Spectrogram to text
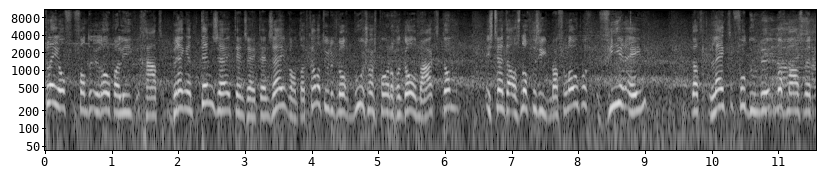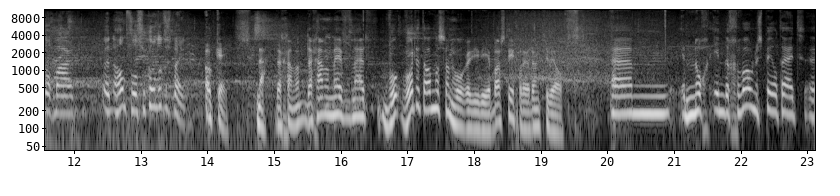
play-off van de Europa League gaat brengen. Tenzij, tenzij, tenzij. Want dat kan natuurlijk nog. Boersharspoor nog een goal maakt. Dan is Twente alsnog gezien. Maar voorlopig 4-1. Dat lijkt voldoende. Nogmaals met nog maar een handvol seconden te spelen. Oké, nou, daar gaan, we, daar gaan we even vanuit. Wordt het anders, dan horen we die weer. Bas Tichler, dankjewel. Um, nog in de gewone speeltijd uh,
